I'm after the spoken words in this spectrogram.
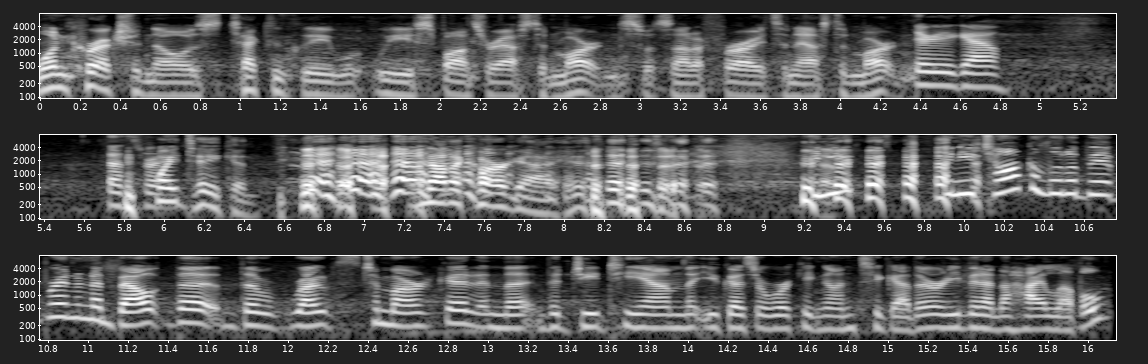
One correction though is technically we sponsor Aston Martin, so it's not a Ferrari, it's an Aston Martin. There you go. That's right. Point taken. Not a car guy. can, you, can, you, talk a little bit, Brendan, about the, the routes to market and the, the GTM that you guys are working on together, even at a high level?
